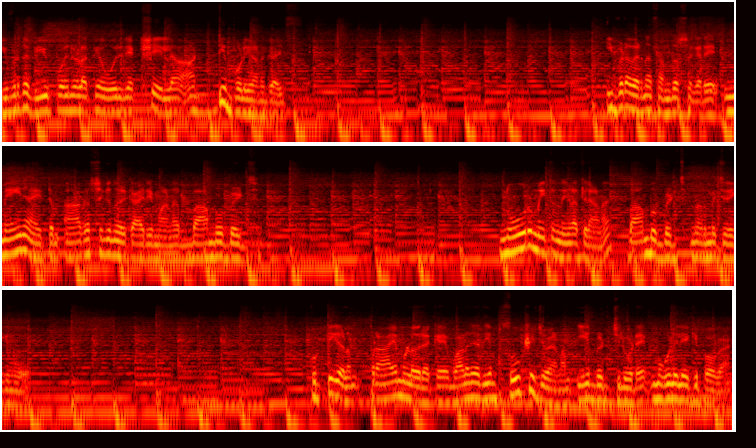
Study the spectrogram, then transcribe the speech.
ഇവിടുത്തെ വ്യൂ പോയിന്റുകളൊക്കെ ഒരു രക്ഷയില്ല. അടിപൊളിയാണ് ഗൈസ് ഇവിടെ വരുന്ന സന്ദർശകരെ മെയിനായിട്ടും ആകർഷിക്കുന്ന ഒരു കാര്യമാണ് ബാംബു ബ്രിഡ്ജ് നൂറ് മീറ്റർ നീളത്തിലാണ് ബാംബു ബ്രിഡ്ജ് നിർമ്മിച്ചിരിക്കുന്നത്. കുട്ടികളും പ്രായമുള്ളവരൊക്കെ വളരെയധികം സൂക്ഷിച്ചു വേണം ഈ ബ്രിഡ്ജിലൂടെ മുകളിലേക്ക് പോകാൻ.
